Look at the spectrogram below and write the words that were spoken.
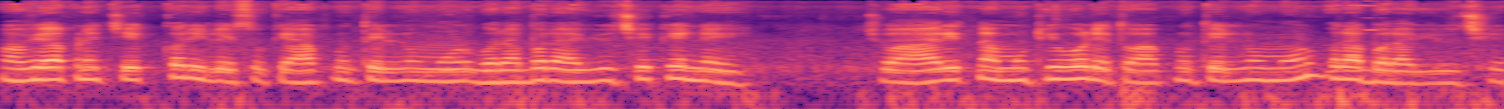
હવે આપણે ચેક કરી લઈશું કે આપણું તેલનું મોણ બરાબર આવ્યું છે કે નહીં. જો આ રીતના મુઠ્ઠી વળે તો આપણું તેલનું મોણ બરાબર આવ્યું છે.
